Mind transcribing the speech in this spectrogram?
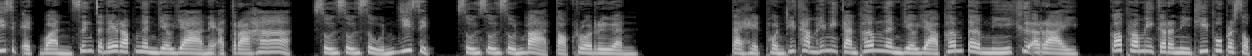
121 วัน ซึ่งจะได้รับเงินเยียวยาในอัตรา 5 000 20 000 บาทต่อครัวเรือน แต่เหตุผลที่ทำให้มีการเพิ่มเงินเยียวยาเพิ่มเติมนี้คืออะไร ก็เพราะมีกรณีที่ผู้ประสบ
